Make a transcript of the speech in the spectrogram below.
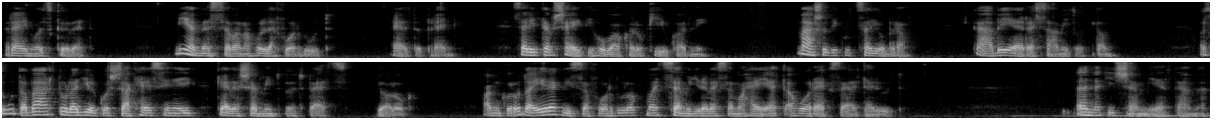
Reynolds követ. Milyen messze van, ahol lefordult? Eltöpreng. Szerintem sejti, hova akarok kiukadni. Második utca jobbra. Kb. erre számítottam. Az út a bártól a gyilkosság helyszínéig kevesebb, mint öt perc. Gyalog. Amikor odaérek, visszafordulok, majd szemügyre veszem a helyet, ahol Rex elterült. Ennek így semmi értelme.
